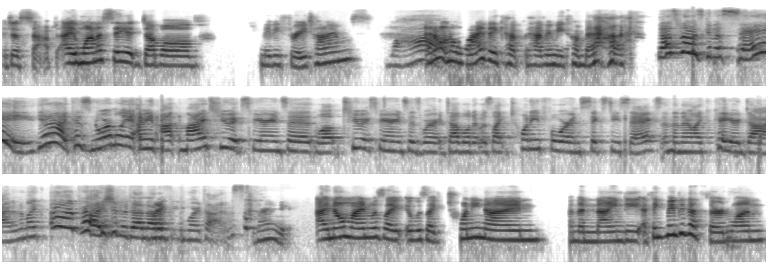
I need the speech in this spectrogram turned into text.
It just stopped. I want to say it doubled maybe three times. Wow. I don't know why they kept having me come back. That's what I was going to say. Yeah. Cause normally, I mean, uh, my two experiences, well, two experiences where it doubled, it was like 24 and 66. And then they're like, okay, you're done. And I'm like, oh, I probably should have done that like, a few more times. Right. I know mine was like, it was like 29 and then 90. I think maybe the third one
